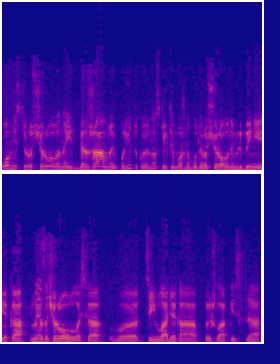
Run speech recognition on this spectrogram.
повністю розчарований державною політикою, наскільки можна бути розчарованим людині, яка не зачаровувалася в цій владі, яка прийшла після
